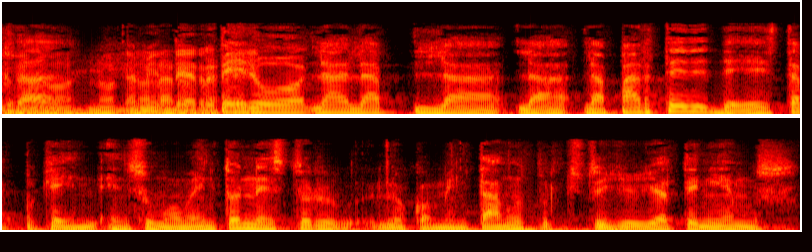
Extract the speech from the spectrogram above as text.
recordada. No, no, la. Pero la, la, la, la, la, la parte de esta, porque en, en su momento, Néstor, lo comentamos, porque usted y yo ya teníamos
